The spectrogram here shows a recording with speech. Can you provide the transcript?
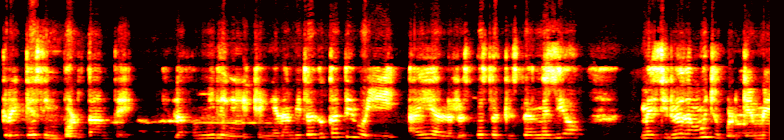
cree que es importante la familia en, en el ámbito educativo y ahí a la respuesta que usted me dio, me sirvió de mucho porque me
